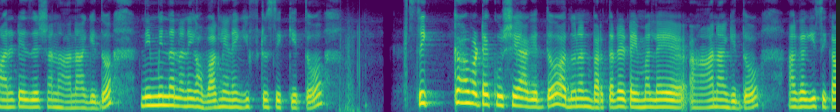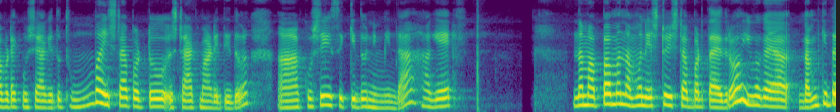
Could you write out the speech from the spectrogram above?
ಮಾನಿಟೈಸೇಷನ್ ಆನ್ ಆಗಿದ್ದು. ನಿಮ್ಮಿಂದ ನನಗೆ ಅವಾಗಲೇ ಗಿಫ್ಟು ಸಿಕ್ಕಿತ್ತು. ಸಿಕ್ಕಾಪಟ್ಟೆ ಖುಷಿ ಆಗಿತ್ತು. ಅದು ನನ್ನ ಬರ್ತಡೇ ಟೈಮಲ್ಲೇ ಆನ್ ಆಗಿದ್ದು. ಹಾಗಾಗಿ ಸಿಕ್ಕಾಪಟ್ಟೆ ಖುಷಿ ಆಗಿತ್ತು ತುಂಬ ಇಷ್ಟಪಟ್ಟು ಸ್ಟಾರ್ಟ್ ಮಾಡಿದ್ದಿದ್ದು ಖುಷಿ ಸಿಕ್ಕಿದ್ದು ನಿಮ್ಮಿಂದ. ಹಾಗೆ ನಮ್ಮ ಅಪ್ಪ, ಅಮ್ಮ ನಮ್ಮನ್ನು ಎಷ್ಟು ಇಷ್ಟಪಡ್ತಾ ಇದ್ರು. ಇವಾಗ ನಮಗಿಂತ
